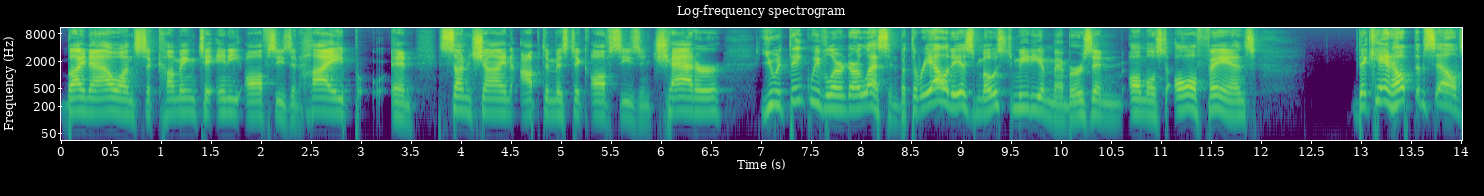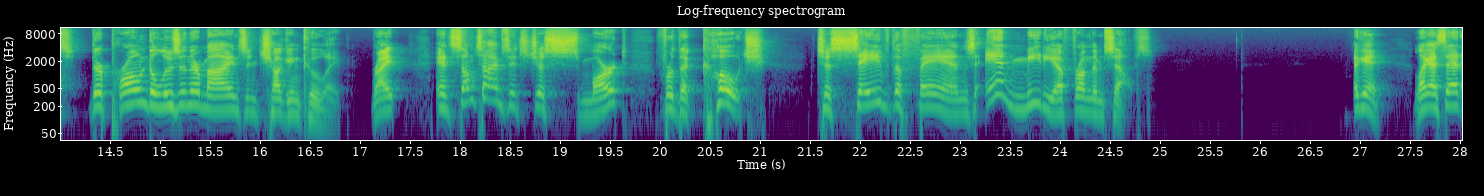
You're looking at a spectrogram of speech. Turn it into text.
by now on succumbing to any offseason hype and sunshine optimistic offseason chatter. You would think we've learned our lesson, but the reality is most media members and almost all fans they can't help themselves. They're prone to losing their minds and chugging Kool-Aid, right? And sometimes it's just smart for the coach to save the fans and media from themselves. Again, like I said,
